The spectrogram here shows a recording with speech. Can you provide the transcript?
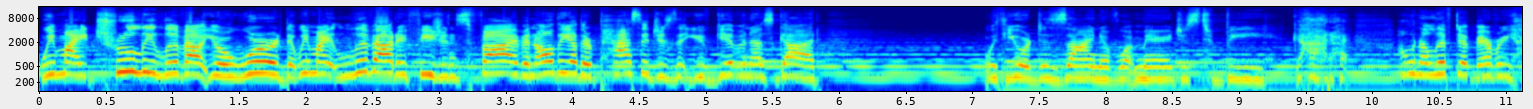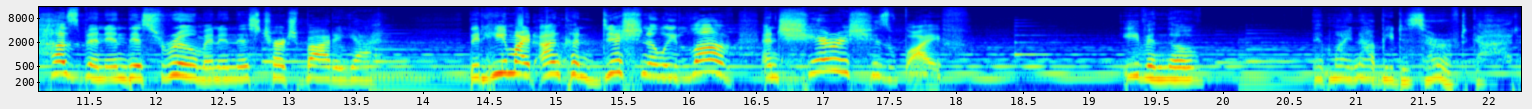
we might truly live out your word, that we might live out Ephesians 5 and all the other passages that you've given us, God, with your design of what marriage is to be. God, I, I want to lift up every husband in this room and in this church body, God, that he might unconditionally love and cherish his wife, even though it might not be deserved, God.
